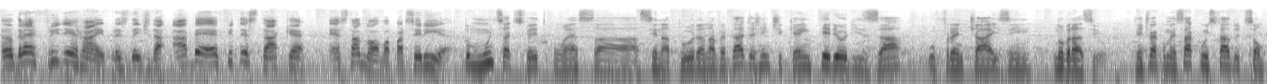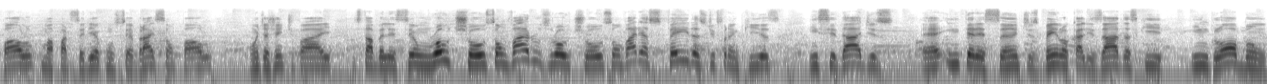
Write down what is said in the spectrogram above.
André Friedenheim, presidente da ABF, destaca esta nova parceria. Estou muito satisfeito com essa assinatura. Na verdade, a gente quer interiorizar o franchising no Brasil. A gente vai começar com o estado de São Paulo, com uma parceria com o Sebrae São Paulo, onde a gente vai estabelecer um roadshow, são vários roadshows, são várias feiras de franquias em cidades é, interessantes, bem localizadas, que englobam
